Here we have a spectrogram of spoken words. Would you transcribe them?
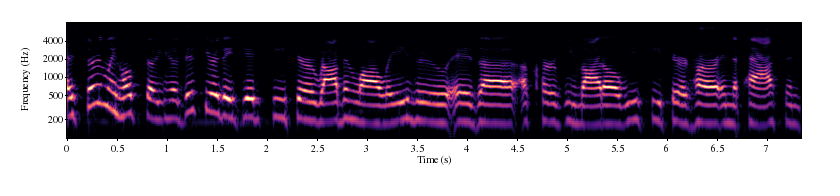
I certainly hope so. You know, this year they did feature Robyn Lawley, who is a, a, curvy model. We've featured her in the past, and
